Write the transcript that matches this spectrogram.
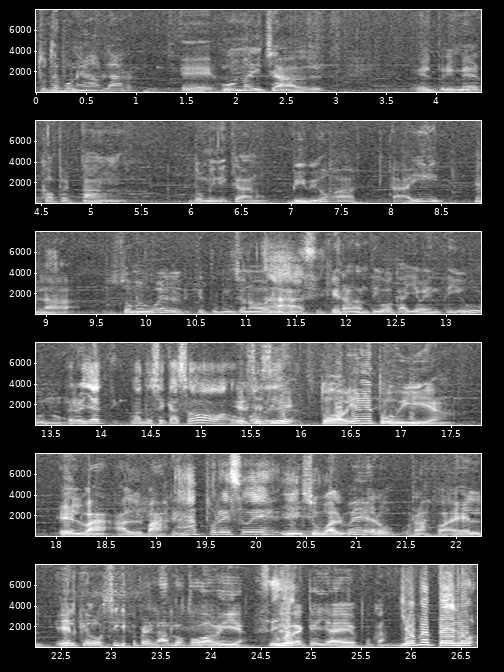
tú te pones a hablar, eh, Juan Marichal, el primer Copper Town dominicano, vivió ahí, en la Somerwell, que tú mencionabas ahorita, que era la antigua calle 21. Pero ya cuando se casó... Él se sigue, todavía en estos días, él va al barrio. Ah, por eso es. Y eh, su barbero, Rafael, el que lo sigue pelando todavía, desde aquella época. Yo me pelo,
